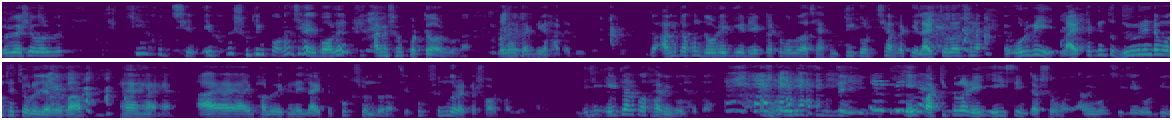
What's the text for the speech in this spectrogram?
ওর এসে বলবে কি হচ্ছে? এভাবে শুটিং করা যায় বলেন আমি সব করতে পারব না। বলে হয়তো একদিকে হাঁটা দিবে। তো আমি তখন দৌড়ে গিয়ে ডিরেক্টরকে বলব আচ্ছা এখন কি করছি? আমরা কি লাইট চলে যাচ্ছে না? উর্বি লাইটটা কিন্তু দুই মিনিটের মধ্যে চলে যাবে বাপ। হ্যাঁ হ্যাঁ হ্যাঁ। আয় আয় আয় ভালো এখানে লাইটটা খুব সুন্দর আছে খুব সুন্দর একটা শট হবে। এই যে এইটার কথা আমি বলতে পারি এই পার্টিকুলার এই এই সিনটার সময় আমি বলছি যে উর্বি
